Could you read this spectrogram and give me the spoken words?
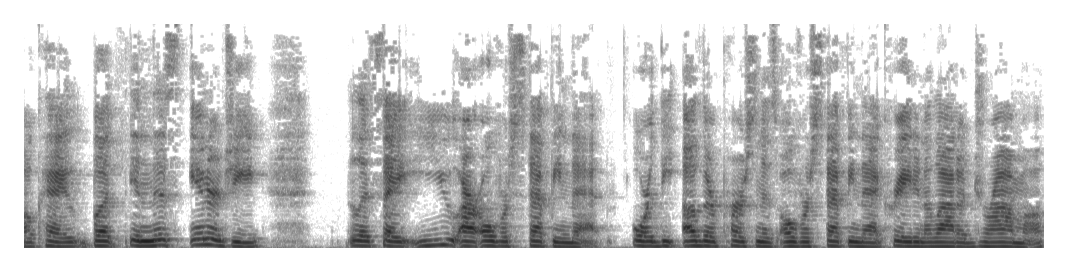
okay, but in this energy, let's say you are overstepping that or the other person is overstepping that, creating a lot of drama,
